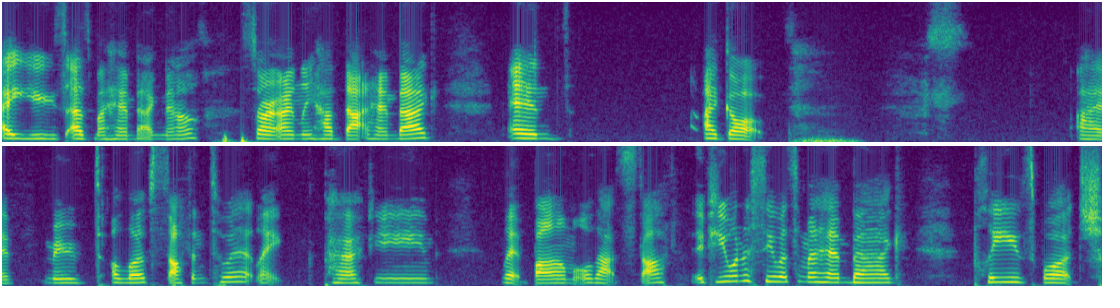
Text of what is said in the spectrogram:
I use as my handbag now. So I only have that handbag, and I got I've moved a lot of stuff into it, like perfume, lip balm, all that stuff. If you want to see what's in my handbag, please watch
